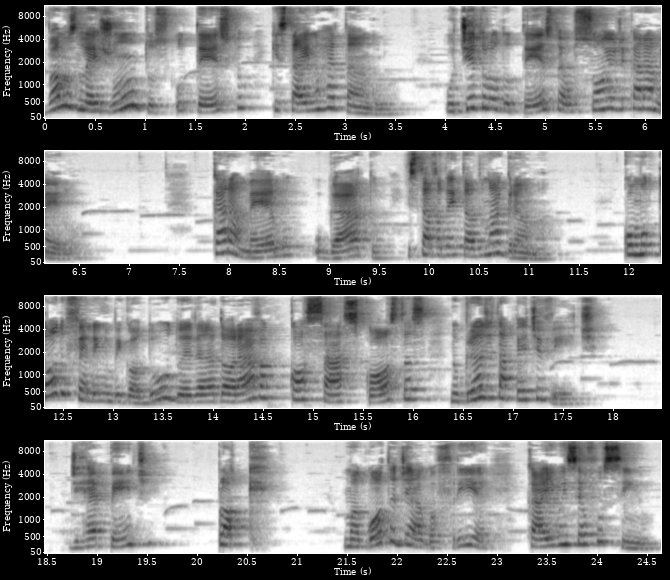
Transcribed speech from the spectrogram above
Vamos ler juntos o texto que está aí no retângulo. O título do texto é O Sonho de Caramelo. Caramelo, o gato, estava deitado na grama. Como todo felino bigodudo, ele adorava coçar as costas no grande tapete verde. De repente, ploc! Uma gota de água fria caiu em seu focinho.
